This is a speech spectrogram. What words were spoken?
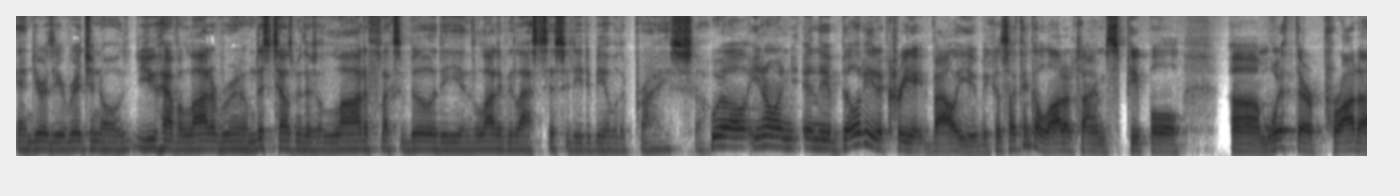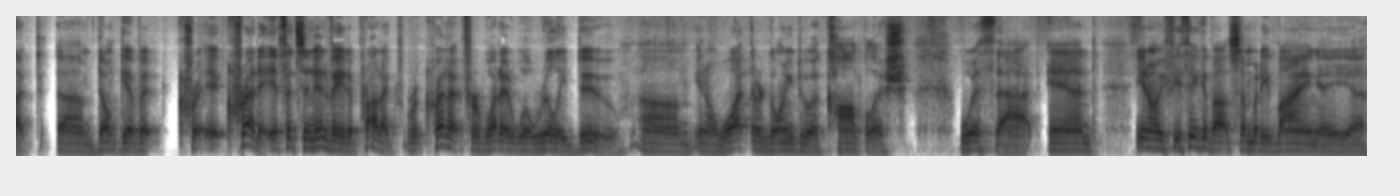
and you're the original, you have a lot of room. This tells me there's a lot of flexibility and a lot of elasticity to be able to price. So. Well, you know, and, and the ability to create value, because I think a lot of times people um, with their product um, don't give it cre- credit if it's an innovative product credit for what it will really do um, you know what they're going to accomplish with that and you know if you think about somebody buying a, uh,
